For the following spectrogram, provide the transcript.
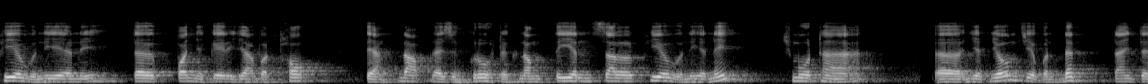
ភាវនានេះទៅបញ្ញកិរិយាវត្ថុទាំង10ដែលសង្គ្រោះទៅក្នុងទានសិលភាវនានេះឈ្មោះថាញាតិញោមជាបណ្ឌិតតែងតែ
